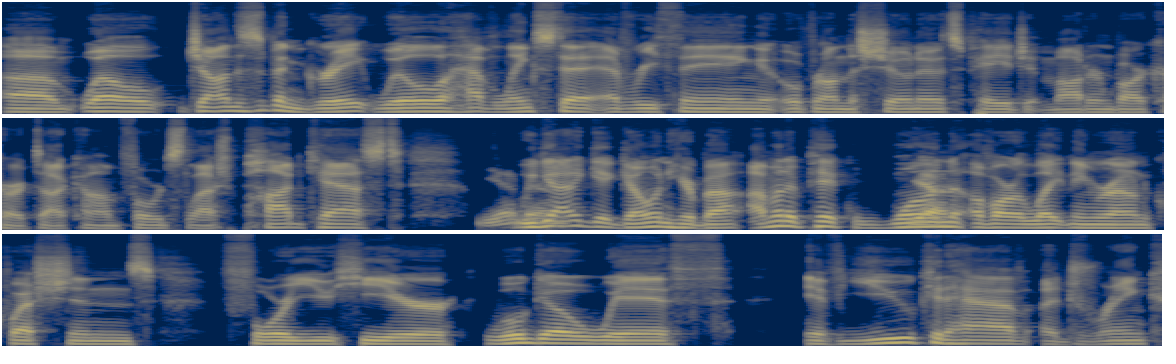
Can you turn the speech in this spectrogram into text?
Um, well, Jon, this has been great. We'll have links to everything over on the show notes page at modernbarcart.com forward slash podcast. Yeah, we got to get going here, but I'm going to pick one Yeah. of our lightning round questions for you here. We'll go with if you could have a drink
